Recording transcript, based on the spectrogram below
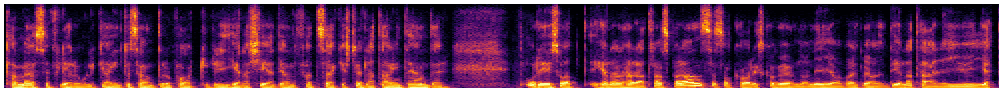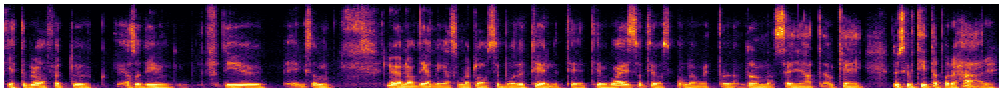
tar med sig flera olika intressenter och parter i hela kedjan för att säkerställa att det här inte händer. Och det är så att hela den här transparensen som Kalix kommun och ni har varit med och delat här är ju jätte, jättebra för att du, alltså det är ju, det är ju liksom löneavdelningar som har hört av sig både till, till, till WISE och till oss. De säger att okej, okay, nu ska vi titta på det här.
